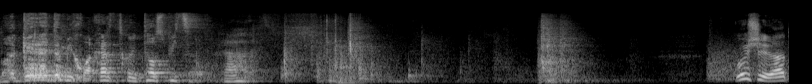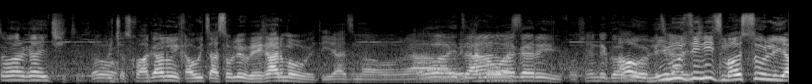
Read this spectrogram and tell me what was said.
მაგრად მიყვარ, ხარ თქვენ თავს ფიცო რა. გუში რატო არ გაიჩიტე? ბიჭო, სხვაგან ვიყავი წასული ვეღარ მოვედი რა ძმაო რა. აი ძალიან მაგარი იყო. შემდეგ აუ ლიმუზინიც მოსულია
